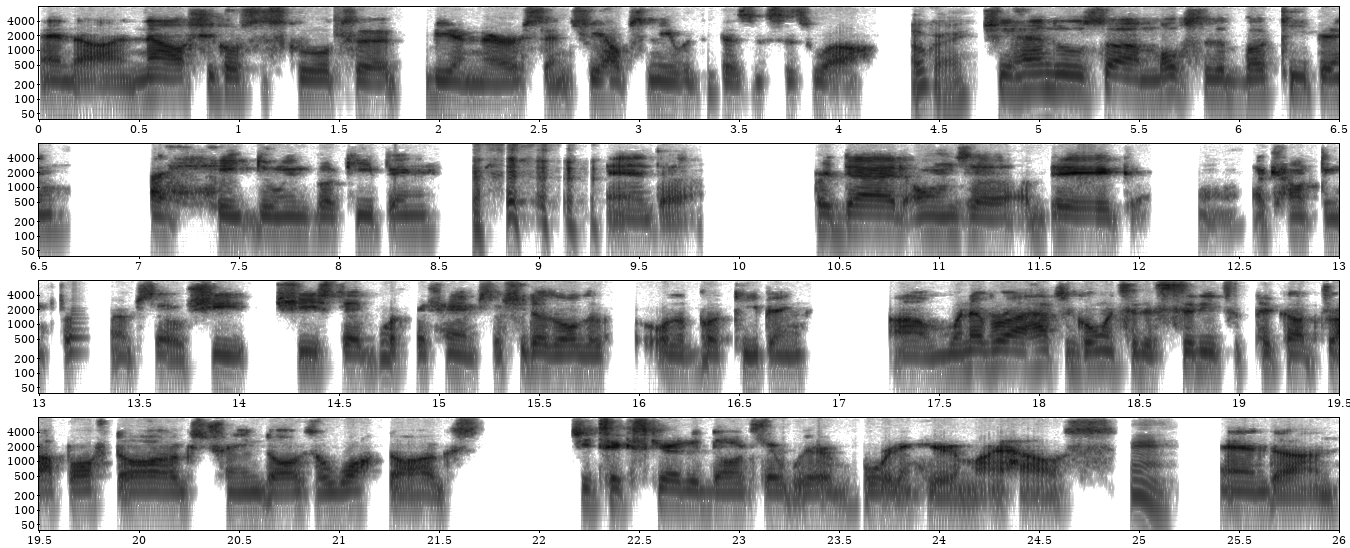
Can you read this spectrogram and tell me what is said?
And uh, now she goes to school to be a nurse and she helps me with the business as well. Okay. She handles uh, most of the bookkeeping. I hate doing bookkeeping. and uh, her dad owns a, a big uh, accounting firm. So she she used to work with him. So she does all the all the bookkeeping. Um, whenever I have to go into the city to pick up drop off dogs, train dogs, or walk dogs, she takes care of the dogs that we're boarding here in my house. Hmm. And um,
